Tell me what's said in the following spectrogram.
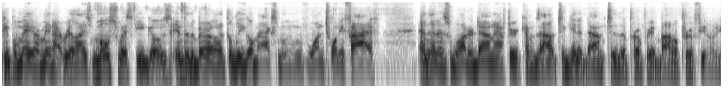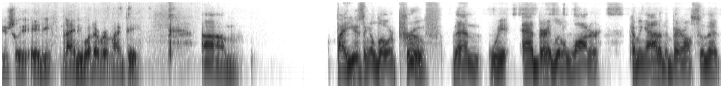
people may or may not realize most whiskey goes into the barrel at the legal maximum of 125 and then is watered down after it comes out to get it down to the appropriate bottle proof, you know, usually 80, 90, whatever it might be. Um, by using a lower proof, then we add very little water coming out of the barrel so that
